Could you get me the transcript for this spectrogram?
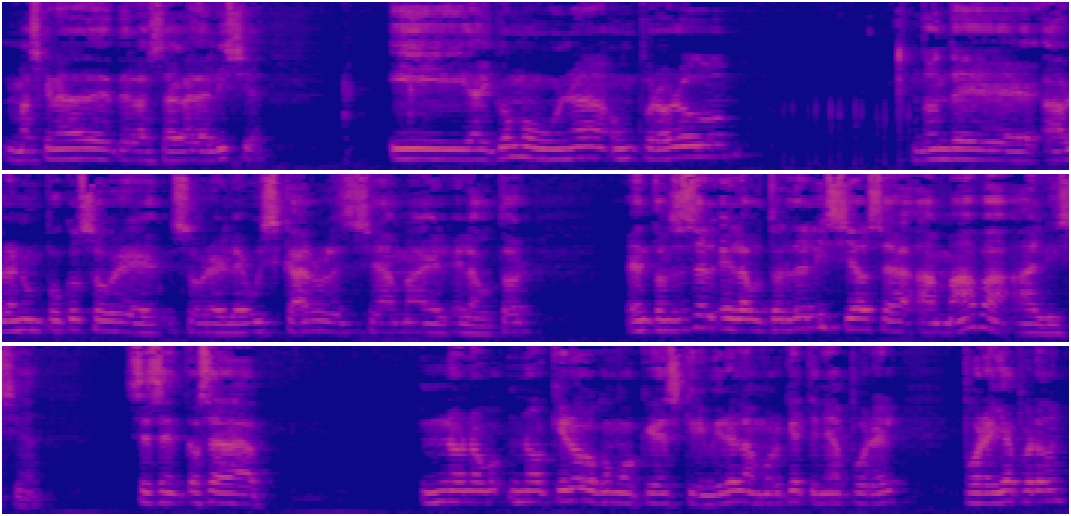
más que nada de, de la saga de Alicia. Y hay como una, un prólogo donde hablan un poco sobre, sobre Lewis Carroll, ese se llama el, autor. Entonces el, autor de Alicia, o sea, amaba a Alicia. Se o sea, no, no, no quiero como que escribir el amor que tenía por él, por ella, perdón,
